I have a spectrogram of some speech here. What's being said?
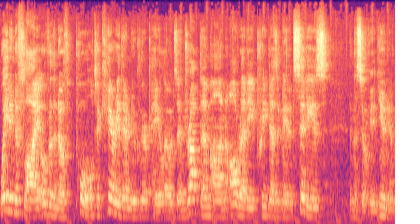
waiting to fly over the North Pole to carry their nuclear payloads and drop them on already pre-designated cities in the Soviet Union.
